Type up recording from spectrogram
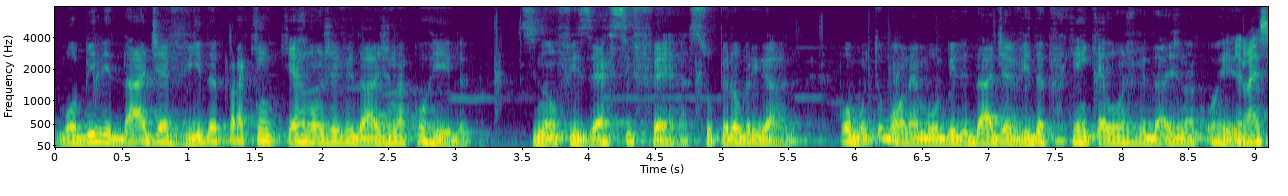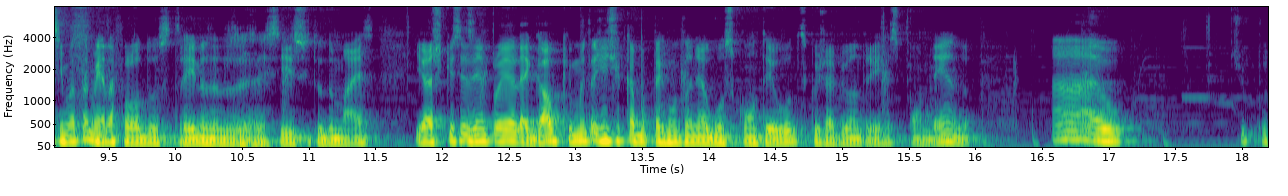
Mobilidade é vida para quem quer longevidade na corrida. Se não fizer, se ferra. Super obrigado. Pô, muito bom, né? Mobilidade é vida para quem quer longevidade na corrida. E lá em cima também ela falou dos treinos, né, dos exercícios e tudo mais. E eu acho que esse exemplo aí é legal, porque muita gente acaba perguntando em alguns conteúdos, que eu já vi o Andrei respondendo. Ah, eu tipo,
